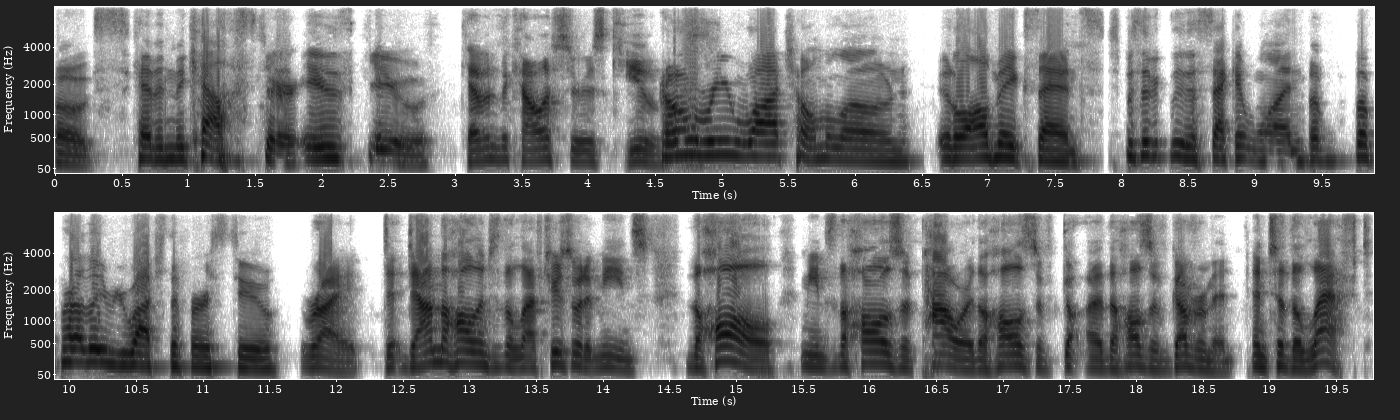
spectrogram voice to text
folks. Kevin McAllister is Q. Kevin McAllister is Q. Go rewatch Home Alone. It'll all make sense. Specifically the second one, but but probably rewatch the first two. Right. D- down the hall and to the left. Here's what it means. The hall means the halls of power, the halls of go- uh, the halls of government, and to the left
